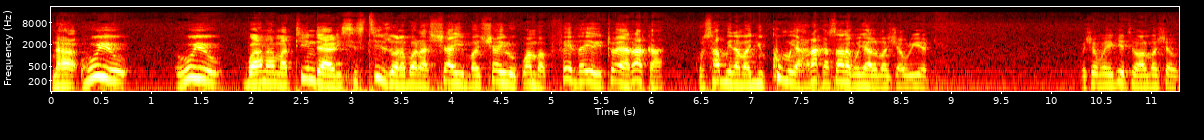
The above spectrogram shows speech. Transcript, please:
na huyu huyu bwana Matinde alisisitizwa na bwana Shai Shailu kwamba fedha hiyo itoe haraka kwa sababu ina majukumu ya haraka sana kwenye halmashauri yetu. Mheshimiwa mwenyekiti wa halmashauri,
